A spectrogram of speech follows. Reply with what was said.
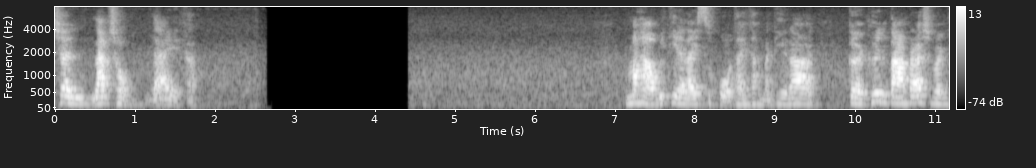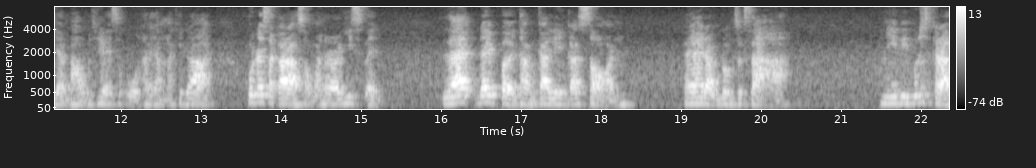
เชิญรับชมได้เลยครับ มหาวิทยาลัยสุโขทัยธรรมธิราช เกิดขึ้นตามพระราชบัญญัติมหาวิทยาลัยสุโขทัยธรรมธิราช พุทธศักราช 2521 และได้เปิดทำการเรียนการสอน ในระดับอุดมศึกษาในปีพุทธศักราช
